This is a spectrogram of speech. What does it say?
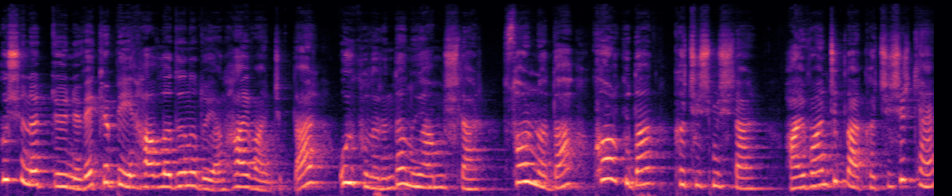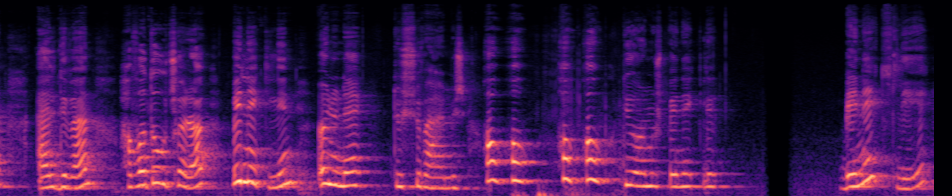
Kuşun öttüğünü ve köpeğin havladığını duyan hayvancıklar uykularından uyanmışlar. Sonra da korkudan kaçışmışlar. Hayvancıklar kaçışırken eldiven havada uçarak Benekli'nin önüne düşüvermiş. Hav hav hav hav diyormuş Benekli. Benekli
